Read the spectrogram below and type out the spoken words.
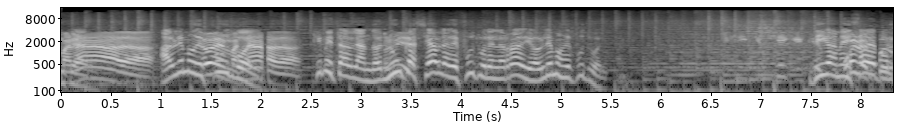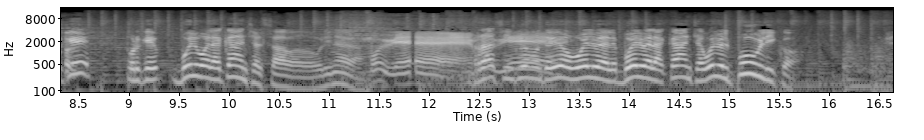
no. Hablemos de No fútbol. ¿Qué me está hablando? Nunca se habla de fútbol en la radio. Hablemos de fútbol. ¿Qué- qué- qué- qué- Dígame, ¿sabe por fútbol? qué? Porque vuelvo a la cancha el sábado, Bolinaga. Muy bien. Racing Club. Montevideo vuelve a, vuelve a la cancha, vuelve el público. Sí,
